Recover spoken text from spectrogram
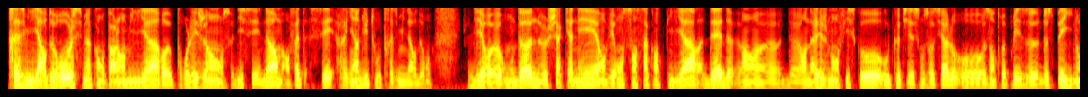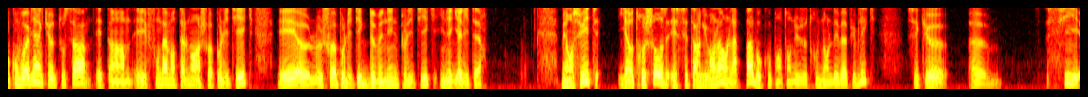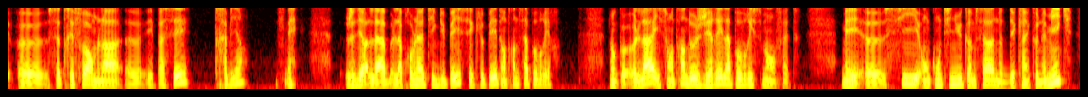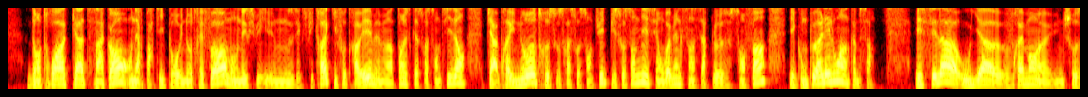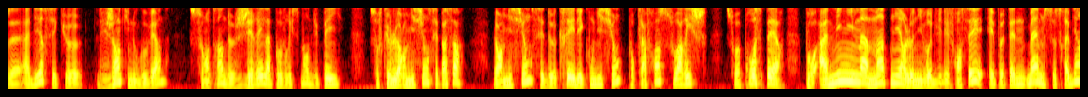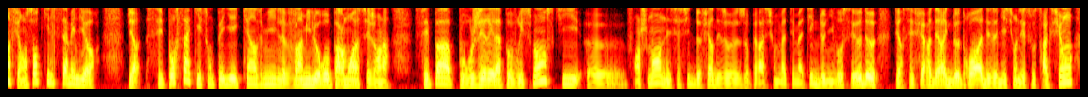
13 milliards d'euros, je sais bien quand on parle en milliards euh, pour les gens, on se dit c'est énorme. En fait, c'est rien du tout, 13 milliards d'euros. Je veux dire, euh, on donne chaque année environ 150 milliards d'aides en, allègements fiscaux ou de cotisations sociales aux entreprises de ce pays. Donc on voit bien que tout ça est fondamentalement un choix politique et le choix politique de mener une politique inégalitaire. Mais ensuite, il y a autre chose, et cet argument-là, on ne l'a pas beaucoup entendu, je trouve, dans le débat public, c'est que euh, si euh, cette réforme-là euh, est passée, très bien, mais je veux dire, la, problématique du pays, c'est que le pays est en train de s'appauvrir. Donc là, ils sont en train de gérer l'appauvrissement, en fait. Mais si on continue comme ça notre déclin économique, dans 3, 4, 5 ans, on est reparti pour une autre réforme, on, nous expliquera qu'il faut travailler maintenant jusqu'à 66 ans. Puis après une autre, ce sera 68, puis 70. Et on voit bien que c'est un cercle sans fin et qu'on peut aller loin comme ça. Et c'est là où il y a vraiment une chose à dire, c'est que les gens qui nous gouvernent sont en train de gérer l'appauvrissement du pays. Sauf que leur mission, c'est pas ça. Leur mission, c'est de créer les conditions pour que la France soit riche soit prospère, pour à minima maintenir le niveau de vie des Français, et peut-être même, ce serait bien, faire en sorte qu'ils s'améliorent. C'est pour ça qu'ils sont payés 15 000, 20 000 euros par mois, ces gens-là. C'est pas pour gérer l'appauvrissement, ce qui, euh, franchement, nécessite de faire des opérations mathématiques de niveau CE2. C'est faire des règles de droit, des additions et des soustractions.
